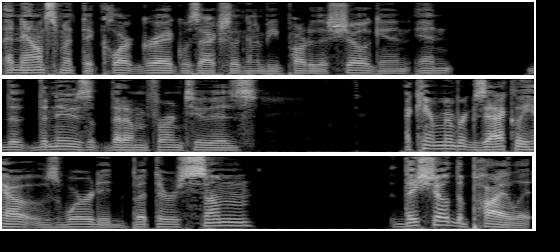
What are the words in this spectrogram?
announcement that Clark Gregg was actually going to be part of the show again. And the the news that I'm referring to is I can't remember exactly how it was worded, but there's some they showed the pilot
